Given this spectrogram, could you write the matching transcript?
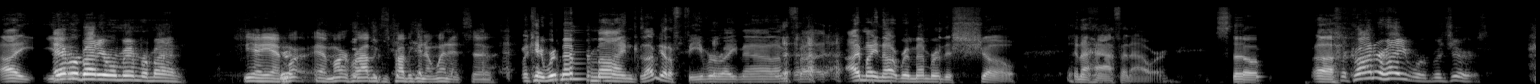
I you know- Everybody remember mine. Yeah, yeah. Mark, yeah, Mark Robinson's probably going to win it. So okay. Remember mine because I've got a fever right now, and I'm fi- I might not remember this show in a half an hour. So uh, So Connor Heyward was yours.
